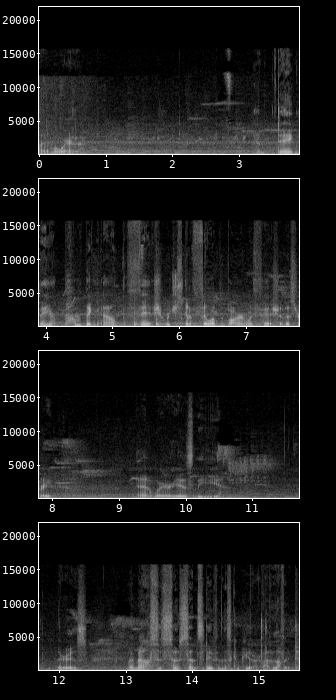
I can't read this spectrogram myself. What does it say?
I am aware. And dang, they are pumping out the fish. We're just gonna fill up the barn with fish at this rate. And where is the... There is. My mouse is so sensitive in this computer. I love it.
